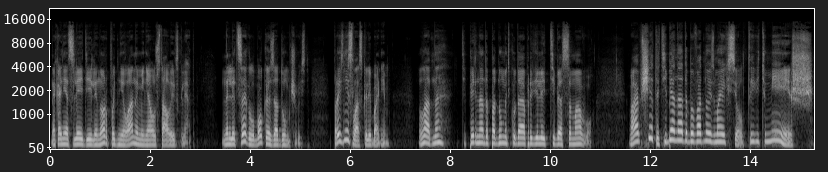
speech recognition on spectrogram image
Наконец леди Эленор подняла на меня усталый взгляд. На лице глубокая задумчивость. Произнесла с колебанием. «Ладно, теперь надо подумать, куда определить тебя самого. Вообще-то тебя надо бы в одно из моих сел. Ты ведь умеешь...»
